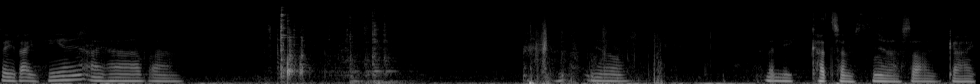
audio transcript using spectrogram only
See right here I have um, you know let me cut some you know so you guys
